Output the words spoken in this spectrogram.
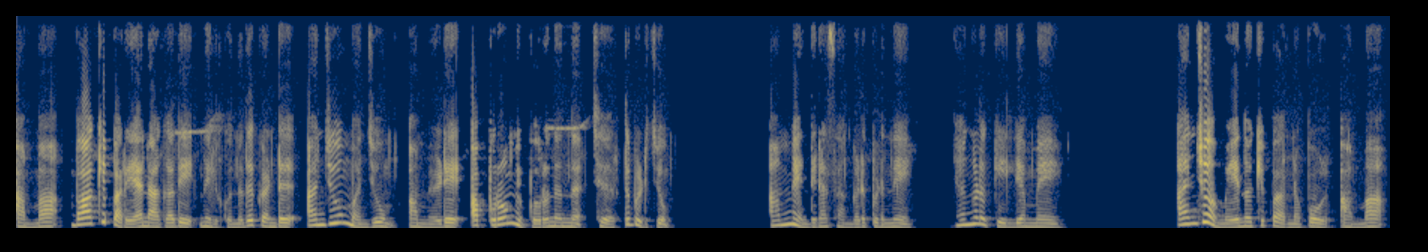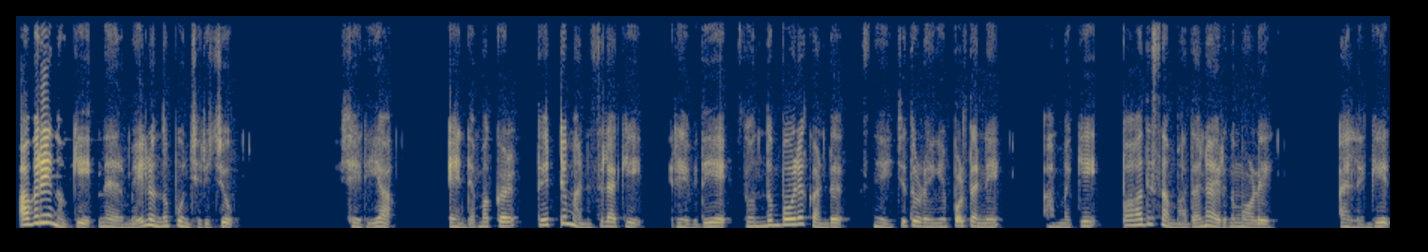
അമ്മ ബാക്കി പറയാനാകാതെ നിൽക്കുന്നത് കണ്ട് അഞ്ജുവും മഞ്ജുവും അമ്മയുടെ അപ്പുറവും ഇപ്പുറവും നിന്ന് ചേർത്ത് പിടിച്ചു. അമ്മ എന്തിനാ സങ്കടപ്പെടുന്നേ? ഞങ്ങളൊക്കെ ഇല്ലേ അമ്മേ? അഞ്ജു അമ്മയെ നോക്കി പറഞ്ഞപ്പോൾ അമ്മ അവരെ നോക്കി നേർമയിലൊന്ന് പുഞ്ചിരിച്ചു. ശരിയാ എന്റെ മക്കൾ തെറ്റ് മനസ്സിലാക്കി രവിതയെ സ്വന്തം പോലെ കണ്ട് സ്നേഹിച്ചു തുടങ്ങിയപ്പോൾ തന്നെ അമ്മയ്ക്ക് പാതി സമാധാനമായിരുന്നു മോളെ. അല്ലെങ്കിൽ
